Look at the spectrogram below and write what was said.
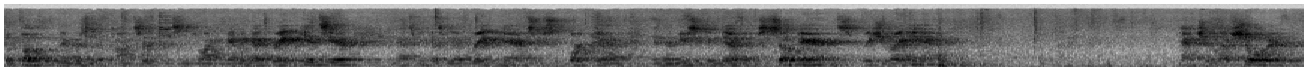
but both members of the concert and symphonic band. We got great kids here, and that's because we have great parents who support them in their music endeavors. So parents, raise your right hand, pat your left shoulder.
